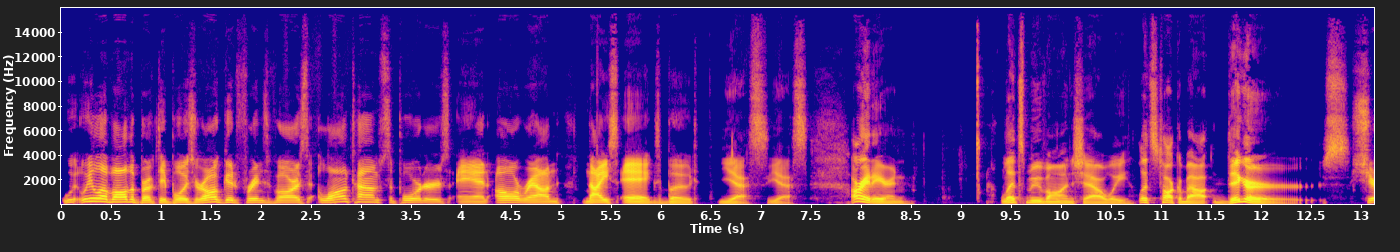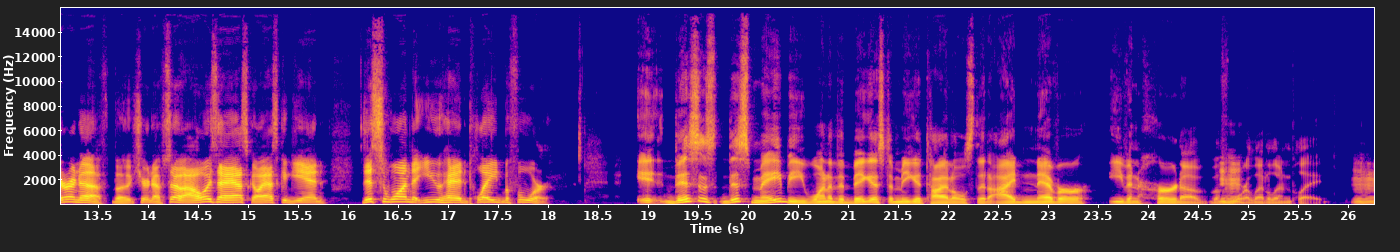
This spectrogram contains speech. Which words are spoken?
we, we love all the birthday boys. They're all good friends of ours, longtime supporters, and all around nice eggs. Boat. Yes, yes. All right, Aaron. Let's move on, shall we? Let's talk about diggers. Sure enough, Boat. Sure enough. So I always ask, I'll ask again. This one that you had played before. It, this is this may be one of the biggest Amiga titles that I'd never even heard of Mhm. before, let alone played. hmm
